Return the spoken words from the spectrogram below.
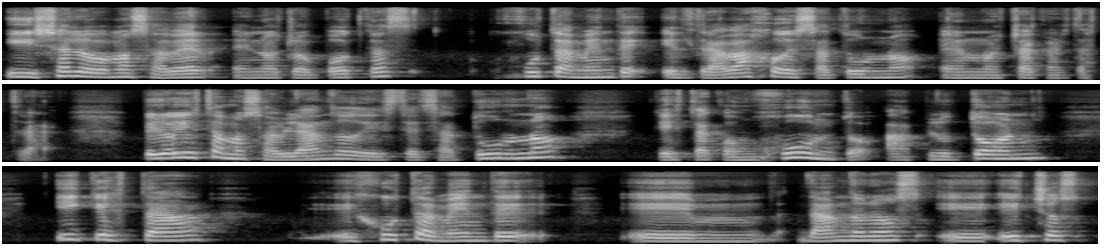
y ya lo vamos a ver en otro podcast, justamente el trabajo de Saturno en nuestra carta astral. Pero hoy estamos hablando de este Saturno que está conjunto a Plutón y que está eh, justamente em, dándonos eh, hechos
